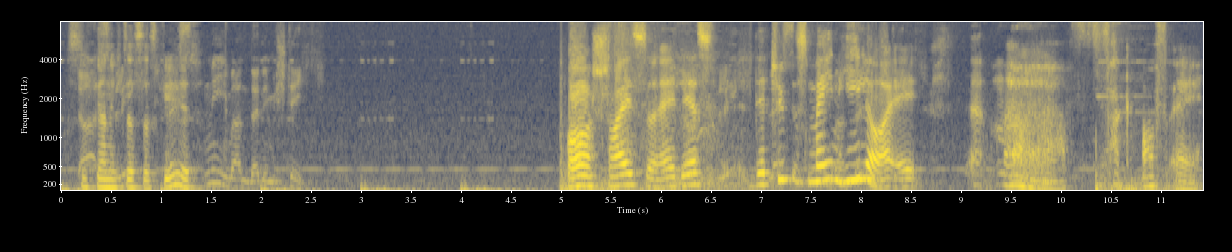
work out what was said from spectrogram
Wusste ich gar nicht, dass das Licht geht. lässt niemanden im Stich. Oh, scheiße, ey, der ist. Der Typ ist Main Healer, ey. Ah, fuck off, ey.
